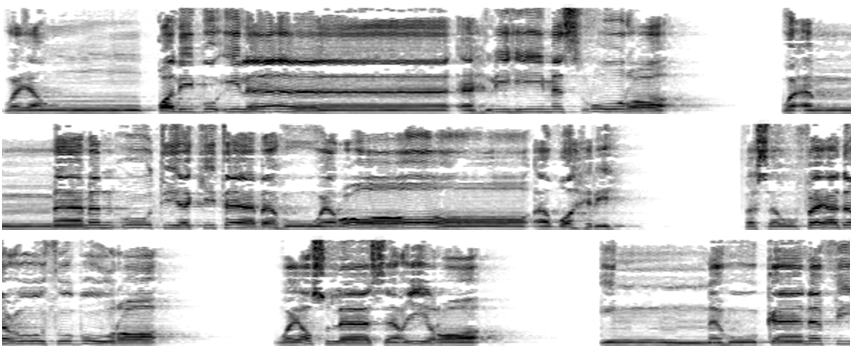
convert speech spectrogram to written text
وينقلب إلى أهله مسرورا. وأما من أوتي كتابه وراء ظهره فسوف يدعو ثبورا ويصلى سعيرا. إنه كان في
